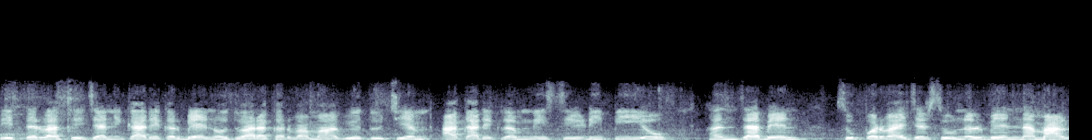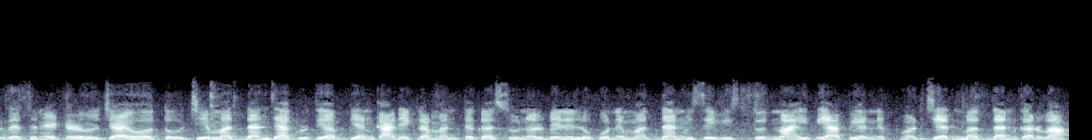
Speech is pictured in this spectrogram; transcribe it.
તેતરવા સેજાની કાર્યકર બહેનો દ્વારા કરવામાં આવ્યું હતું. જેમ આ કાર્યક્રમની સીડીપીઓ હંસાબેન, સુપરવાઇઝર સોનલબેનના માર્ગદર્શન હેઠળ યોજાયો હતો. જે મતદાન જાગૃતિ અભિયાન કાર્યક્રમ અંતર્ગત સોનલબેને લોકોને મતદાન વિશે વિસ્તૃત માહિતી આપી અને ફરજિયાત મતદાન કરવા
